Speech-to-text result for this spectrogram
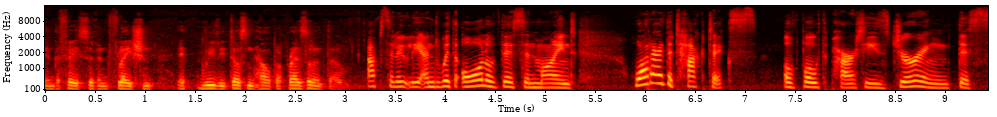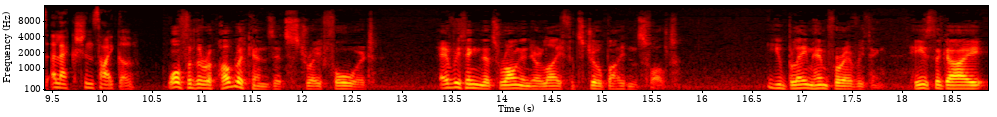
in the face of inflation. It really doesn't help a president, though. Absolutely. And with all of this in mind, what are the tactics of both parties during this election cycle? Well, for the Republicans, it's straightforward. Everything that's wrong in your life, it's Joe Biden's fault. You blame him for everything. He's the guy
